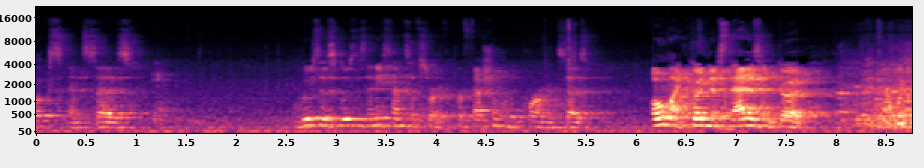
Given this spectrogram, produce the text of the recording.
looks and says, loses, loses any sense of sort of professional decorum and says, oh my goodness, that isn't good. which,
